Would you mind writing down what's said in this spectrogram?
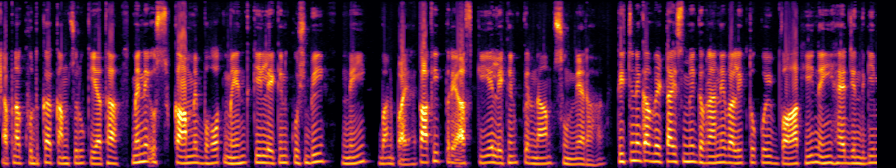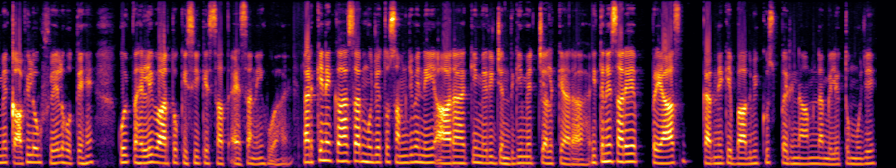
अपना खुद का काम शुरू किया था। मैंने उस काम में बहुत मेहनत की, लेकिन कुछ भी नहीं बन पाया। काफ़ी प्रयास किए, लेकिन परिणाम शून्य रहा। टीचर ने कहा बेटा इसमें घबराने वाली तो कोई बात ही नहीं है। ज़िंदगी में काफ़ी लोग फेल होते हैं। कोई पहली बार तो किसी के साथ ऐसा नहीं हुआ है। लड़के ने कहा, सर, मुझे तो समझ में नहीं आ रहा है कि मेरी ज़िंदगी में चल क्या रहा है। इतने सारे प्रयास करने के बाद भी कुछ परिणाम न मिले तो मुझे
